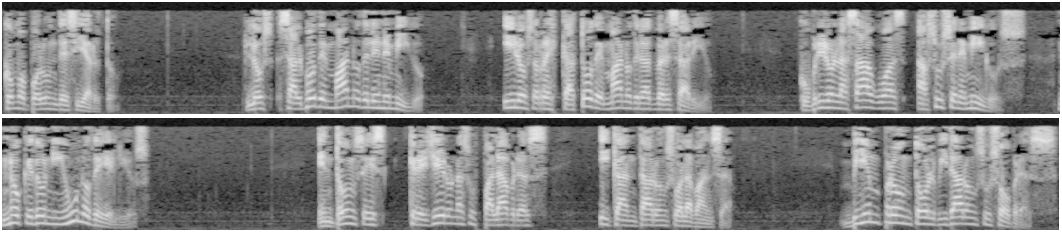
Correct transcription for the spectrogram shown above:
como por un desierto. Los salvó de mano del enemigo, y los rescató de mano del adversario. Cubrieron las aguas a sus enemigos, no quedó ni uno de ellos. Entonces creyeron a sus palabras y cantaron su alabanza. Bien pronto olvidaron sus obras,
